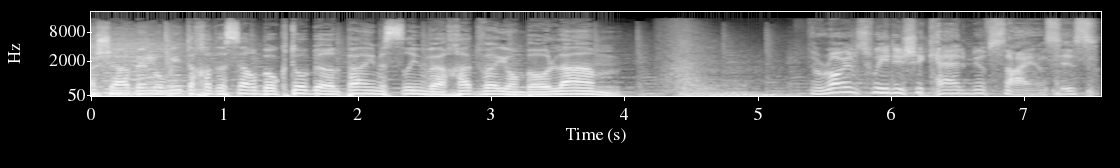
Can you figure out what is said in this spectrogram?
השעה הבינלאומית 11 באוקטובר 2021 והיום בעולם. The Royal Swedish Academy of Sciences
